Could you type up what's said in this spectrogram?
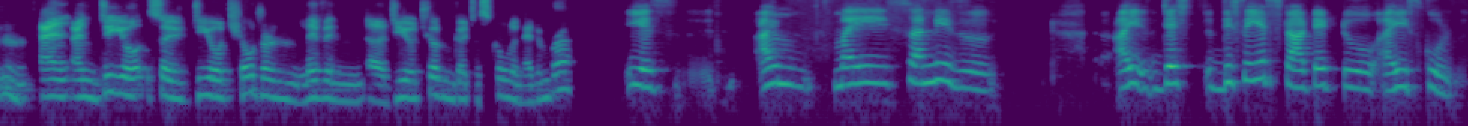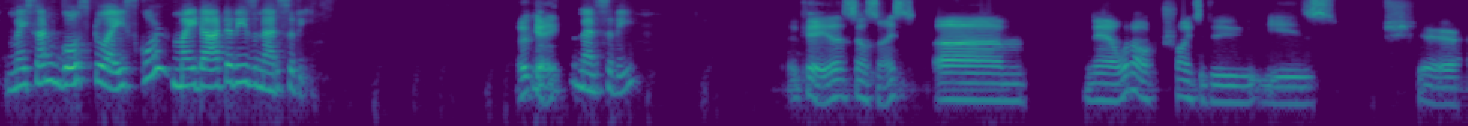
and and do your so do your children live in uh, do your children go to school in edinburgh? Yes. I'm my son is i just this year started to high school. My son goes to high school. My daughter is nursery. Okay. Nursery. Okay that sounds nice. Um now what i'll try to do is share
